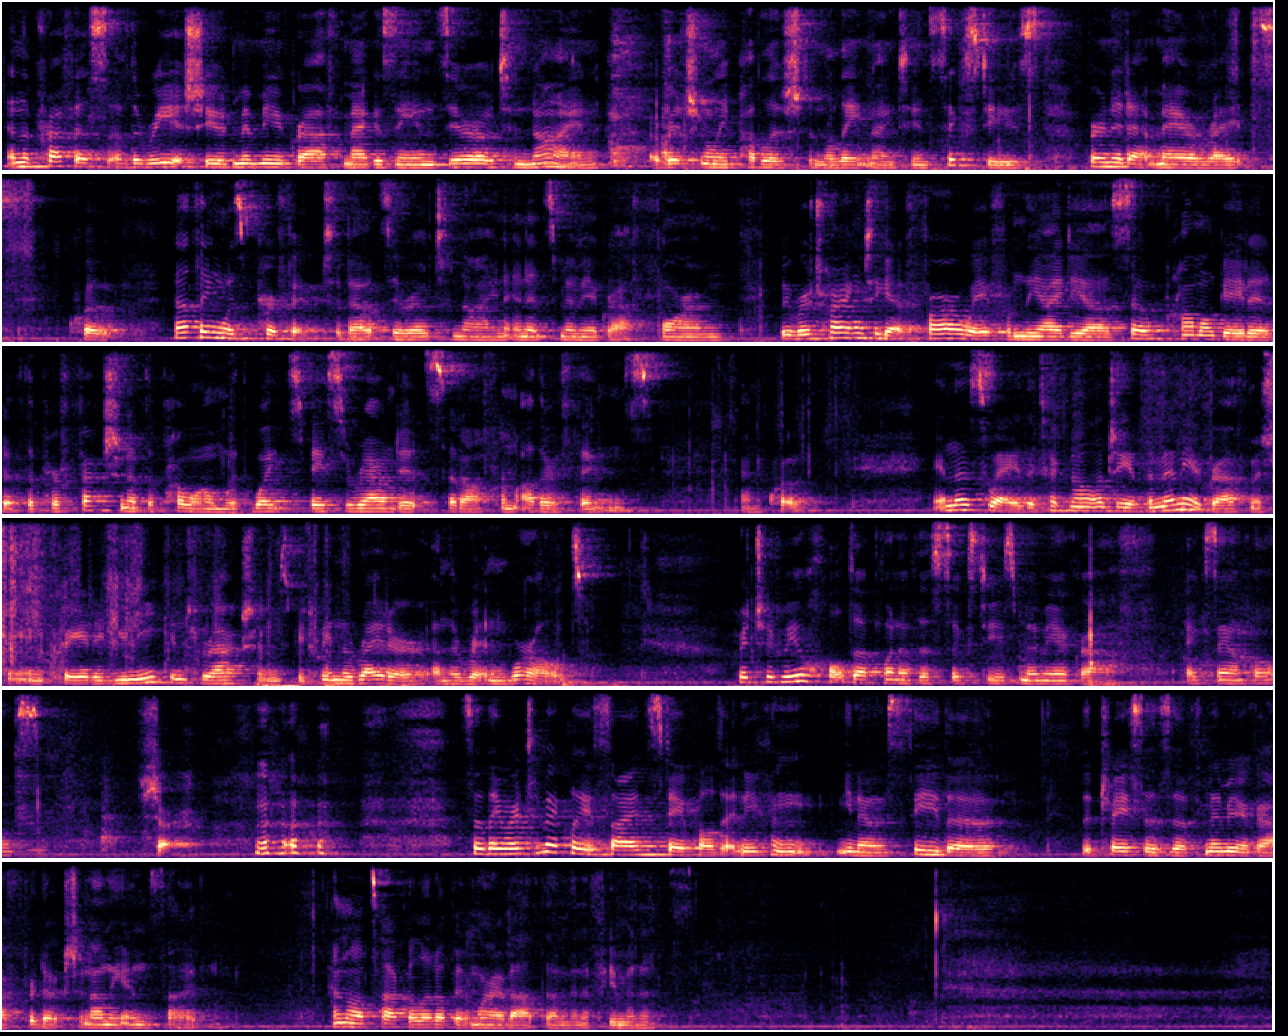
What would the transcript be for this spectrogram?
In the preface of the reissued Mimeograph magazine Zero to Nine, originally published in the late 1960s, Bernadette Mayer writes, quote, Nothing was perfect about Zero to Nine in its mimeograph form. We were trying to get far away from the idea, so promulgated, of the perfection of the poem with white space around it set off from other things. End quote. In this way, the technology of the mimeograph machine created unique interactions between the writer and the written world. Richard, will you hold up one of the 60s mimeograph examples? Sure. So they were typically side stapled, and you can, you know, see the, the traces of mimeograph production on the inside. And I'll talk a little bit more about them in a few minutes.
